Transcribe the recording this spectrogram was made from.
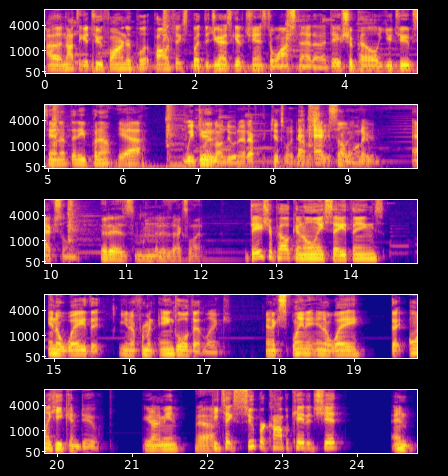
uh, not to get too far into politics, but did you guys get a chance to watch that uh, Dave Chappelle YouTube stand up that he put out? Yeah, We Dude. planned on doing it after the kids went down to sleep. Excellent. I want to. dude. Excellent. it is. It is excellent. Dave Chappelle can only say things in a way that, you know, from an angle that, like, and explain it in a way that only he can do. You know what I mean? Yeah. He takes super complicated shit and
